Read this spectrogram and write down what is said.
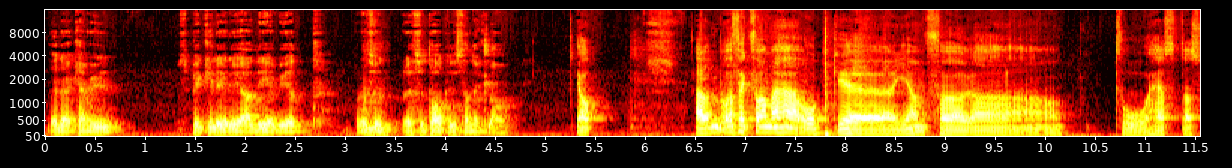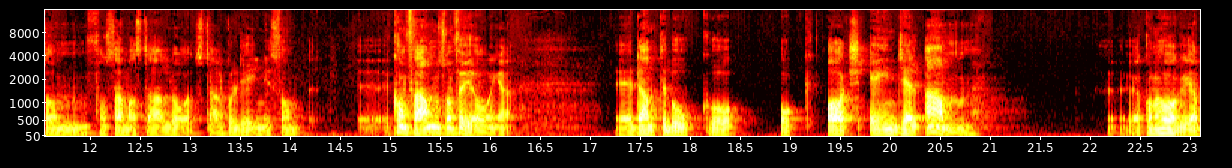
Det där kan vi spekulera i all evighet. mm. Resultatlistan är klar. Ja. Jag fick för mig här och eh, jämföra två hästar som från samma stall då, stall Golgini som eh, kom fram som fyraåringar. Eh, Dante Boko och Archangel Am. Jag kommer ihåg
